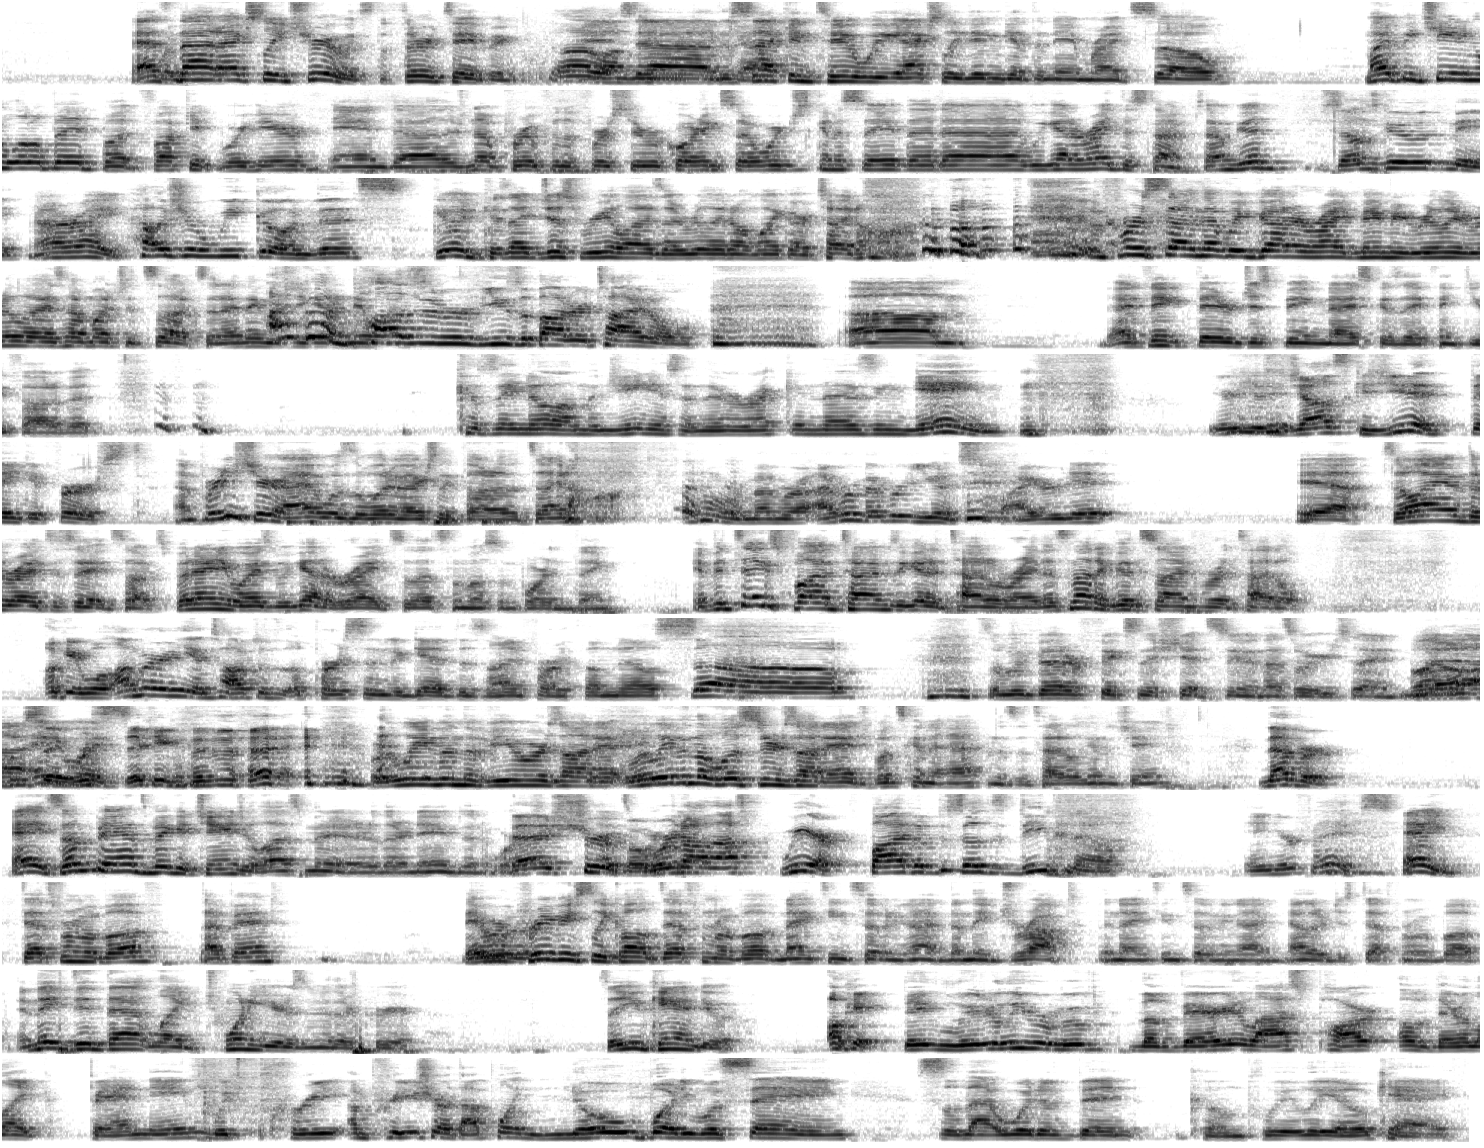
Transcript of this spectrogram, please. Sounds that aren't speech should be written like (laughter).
That's Wait, not actually true. It's the third taping. And uh, the count. second two, we actually didn't get the name right. So, might be cheating a little bit, but fuck it, we're here. And uh, there's no proof of the first two recordings, so we're just to say that uh, we got it right this time. Sound good? Sounds good with me. All right. How's your week going, Vince? Good, because I just realized I really don't like our title. (laughs) the first time that we've got it right made me really realize how much it sucks, and I think we I've should get a new one. positive reviews about our title. Um, I think they're just being nice because they think you thought of it. (laughs) Because they know I'm a genius and they're recognizing game. (laughs) You're just (laughs) jealous because you didn't think it first. I'm pretty sure I was the one who actually thought of the title. I don't remember. I remember you inspired it. Yeah, so I have the right to say it sucks. But anyways, we got it right, so that's the most important thing. If it takes five times to get a title right, that's not a good sign for a title. Okay, well, I'm already in talks with a person to get a design for our thumbnail, so. (laughs) So we better fix this shit soon. That's what you're saying. But no, uh, I'm saying we're sticking with it. (laughs) we're leaving the viewers on it. We're leaving the listeners on edge. What's gonna happen? Is the title gonna change? Never. Hey, some bands make a change at last minute into their names and it works. That is true, That's but we're not out. last. We are five episodes deep now. (laughs) In your face. Hey, Death from Above, that band. They Yeah, were previously called Death from Above 1979. Then they dropped the 1979. Now they're just Death from Above, and they did that like 20 years into their career. So you can do it. Okay, they literally removed the very last part of their like band name, which pre I'm pretty sure at that point nobody was saying, so that would have been completely okay.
